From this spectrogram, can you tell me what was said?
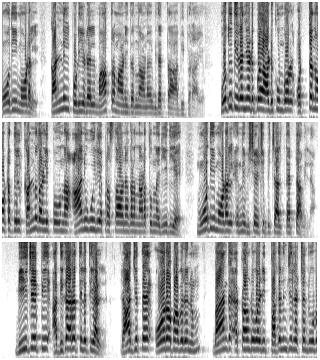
മോദി മോഡൽ കണ്ണിൽ പൊടിയിടൽ മാത്രമാണിതെന്നാണ് വിദഗ്ധ അഭിപ്രായം. പൊതു തിരഞ്ഞെടുപ്പ് അടുക്കുമ്പോൾ ഒറ്റ നോട്ടത്തിൽ കണ്ണു തള്ളിപ്പോകുന്ന ആനുകൂല്യ പ്രസ്താവനകൾ നടത്തുന്ന രീതിയെ മോദി മോഡൽ എന്ന് വിശേഷിപ്പിച്ചാൽ തെറ്റാവില്ല. ബി ജെ പി അധികാരത്തിലെത്തിയാൽ രാജ്യത്തെ ഓരോ പൗരനും ബാങ്ക് അക്കൗണ്ട് വഴി പതിനഞ്ച് ലക്ഷം രൂപ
